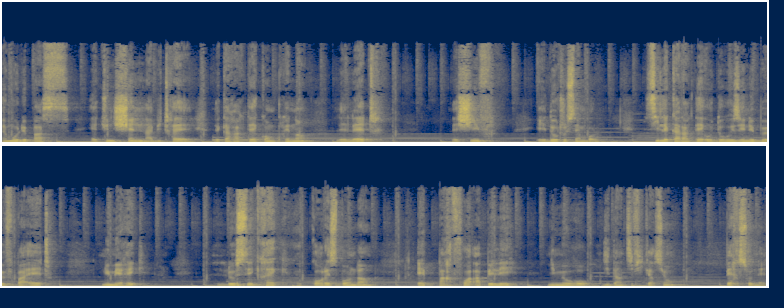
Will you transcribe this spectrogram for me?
un mot de passe est une chaîne arbitraire de caractères comprenant les lettres, les chiffres et d'autres symboles. Si les caractères autorisés ne peuvent pas être numériques, le secret correspondant est parfois appelé numéro d'identification personnel.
